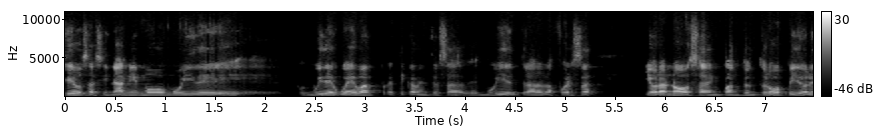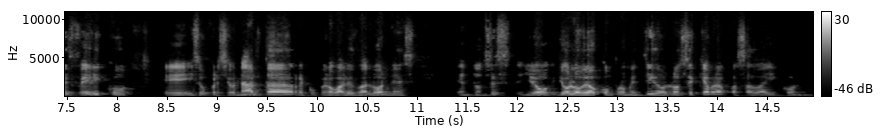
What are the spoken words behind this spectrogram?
Sí, o sea, sin ánimo, muy de, pues muy de hueva prácticamente, o sea, de muy de entrar a la fuerza. Y ahora no, o sea, en cuanto entró, pidió el esférico, eh, hizo presión alta, recuperó varios balones. Entonces, yo, yo lo veo comprometido. No sé qué habrá pasado ahí con,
